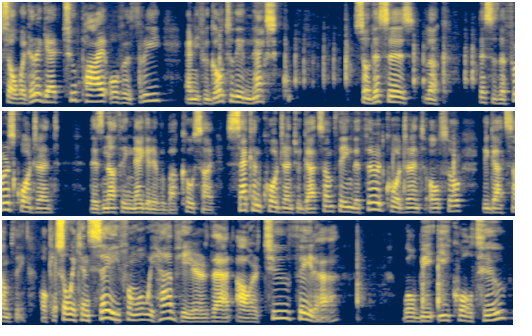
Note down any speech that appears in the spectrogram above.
So we're going to get 2 pi over 3 and if you go to the next, so this is, look, this is the first quadrant, there's nothing negative about cosine. Second quadrant, you got something. The third quadrant also, you got something. Okay, so we can say from what we have here that our 2 theta will be equal to,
